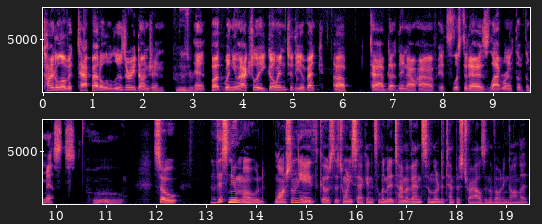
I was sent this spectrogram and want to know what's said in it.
title of it Tap Battle Illusory Dungeon. Illusory. And, but when you actually go into the event uh, tab that they now have, it's listed as Labyrinth of the Mists. Ooh. So this new mode, launched on the 8th, goes to the 22nd. It's a limited time event similar to Tempest Trials in the Voting Gauntlet.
